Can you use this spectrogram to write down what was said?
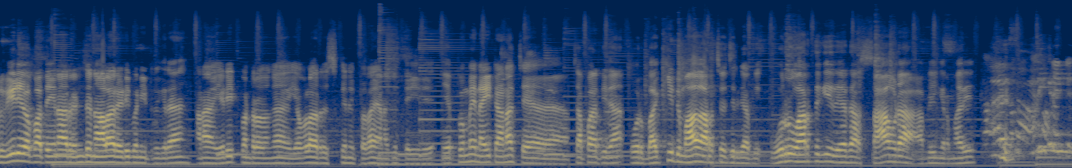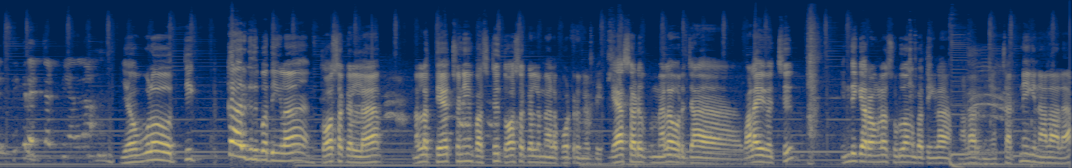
ஒரு வீடியோ பார்த்தீங்கன்னா ரெண்டு நாளாக ரெடி பண்ணிட்டு இருக்கிறேன் ஆனால் எடிட் பண்ணுறவங்க எவ்வளோ ரிஸ்க்குன்னு இப்போ தான் எனக்கு தெரியுது. எப்பவுமே நைட் ஆனால் சப்பாத்தி தான். ஒரு பக்கெட் மாவு அரைச்சி வச்சிருக்காப்பி ஒரு வாரத்துக்கு இதே தான் சாவுடா அப்படிங்கிற மாதிரி. எவ்வளோ திக்காக இருக்குது பார்த்தீங்களா தோசைக்கல்ல. நல்லா தேய்ச்சனையும் ஃபஸ்ட்டு தோசைக்கல் மேலே போட்டுருங்க அப்படி கேஸ் அடுப்பு மேலே ஒரு ஜ வலையை வச்சு இந்திக்காரவங்களாம் சுடுவாங்க பார்த்தீங்களா நல்லா இருக்குங்க. சட்னிக்கு நல்லா இல்லை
